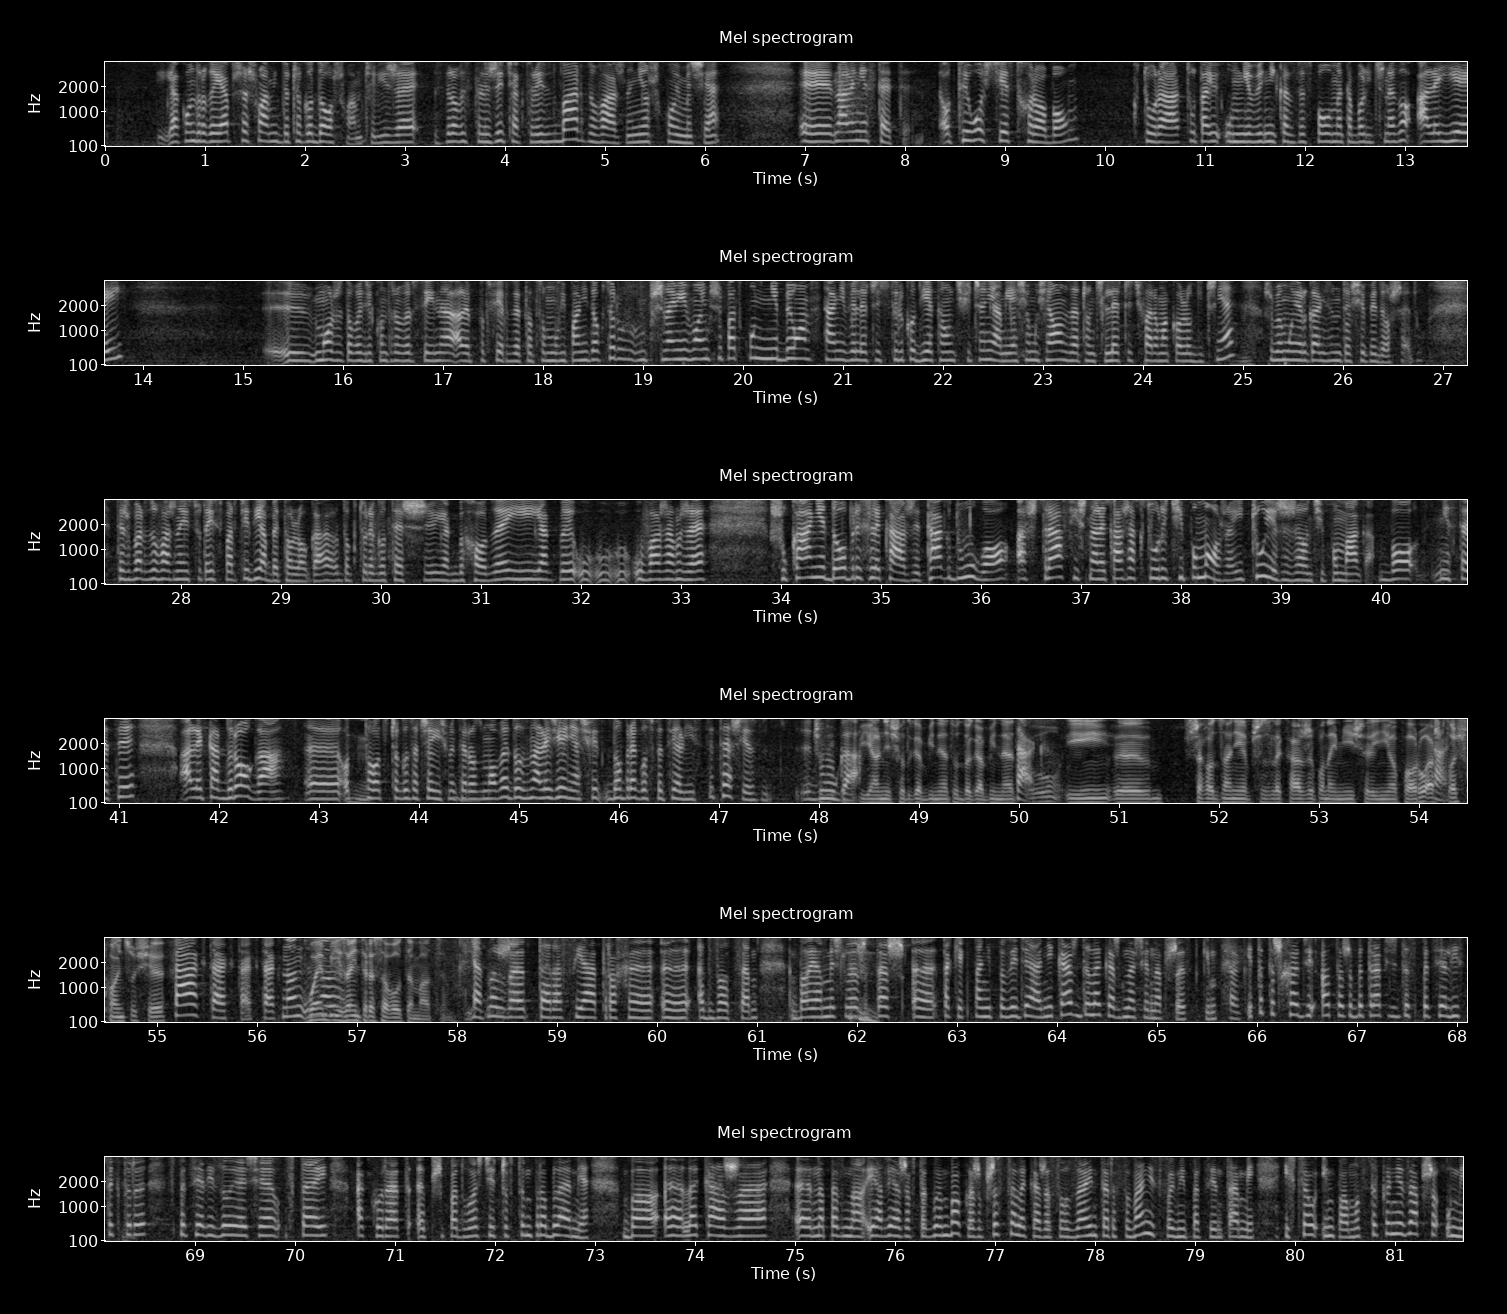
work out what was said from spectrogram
jaką drogę ja przeszłam i do czego doszłam, czyli że zdrowy styl życia, który jest bardzo ważny, nie oszukujmy się, no ale niestety, otyłość jest chorobą, która tutaj u mnie wynika z zespołu metabolicznego, ale jej y, może to będzie kontrowersyjne, ale potwierdzę to, co mówi pani doktor. Przynajmniej w moim przypadku nie byłam w stanie wyleczyć tylko dietą ćwiczeniami. Ja się musiałam zacząć leczyć farmakologicznie, żeby mój organizm do siebie doszedł. Też bardzo ważne jest tutaj wsparcie diabetologa, do którego też jakby chodzę i jakby uważam, że szukanie dobrych lekarzy tak długo, aż trafisz na lekarza, który ci pomoże i czujesz, że on ci pomaga, bo niestety, ale ta droga, e, od, to od czego zaczęliśmy tę rozmowę, do znalezienia świe- dobrego specjalisty też jest e, długa. Odbijanie się od gabinetu do gabinetu Tak. i y, przechodzenie przez lekarzy po najmniejszej linii oporu, aż Tak. ktoś w końcu się Tak, tak, tak, tak. No, głębiej no, zainteresował tematem. ja, Może teraz ja trochę y, adwocem, bo ja myślę, że też, y, tak jak pani powiedziała, nie każdy lekarz zna się na wszystkim. Tak. I to też chodzi o to, żeby trafić do specjalisty, który specjalizuje się w tej akurat e, przypadłości czy w tym problemie, bo e, lekarze e, na pewno, ja wierzę w to głęboko, że wszyscy lekarze są zainteresowani swoimi pacjentami i chcą im pomóc, tylko nie zawsze umieją.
